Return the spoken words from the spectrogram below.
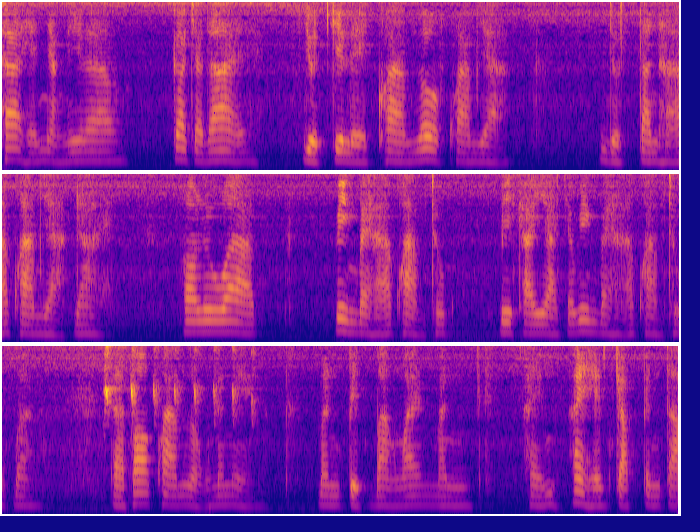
ถ้าเห็นอย่างนี้แล้ว ก็จะได้หยุดกิเลสความโลภความอยาก หยุดตัณหาความอยากได้ เพราะรู้ว่าวิ่งไปหาความทุกข์ มีใครอยากจะวิ่งไปหาความทุกข์บ้าง แต่เพราะความหลงนั่นเอง มันปิดบังไว้มันให้ให้เห็นกลับเป็นตา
